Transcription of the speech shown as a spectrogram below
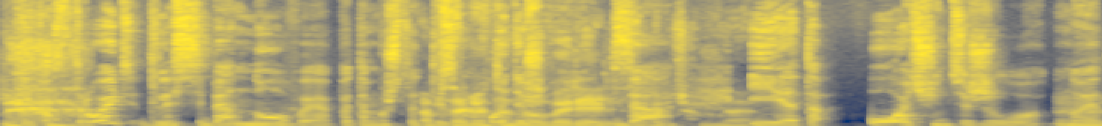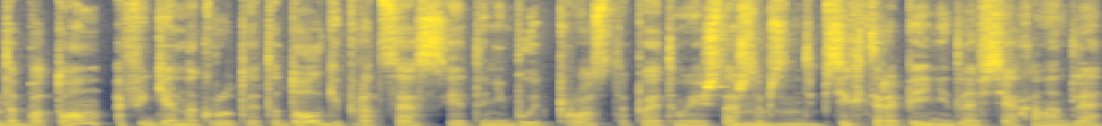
и построить для себя новое, потому что ты Абсолютно выходишь... новые рельсы. Да. И это очень тяжело, но Мгм. это потом офигенно круто. Это долгий процесс, и это не будет просто. Поэтому я считаю, что Мгм. психотерапия не для всех, она для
